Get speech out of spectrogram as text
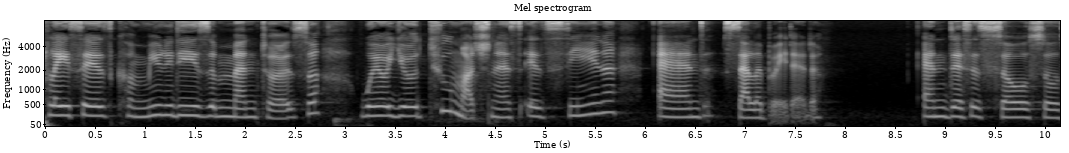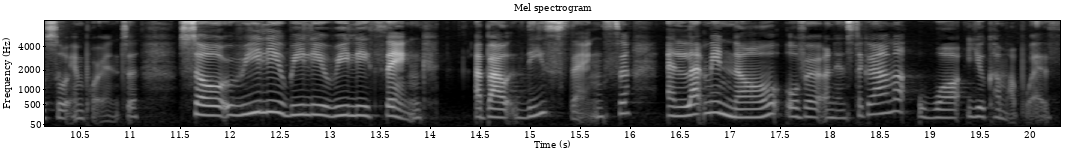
places, communities, mentors where your too muchness is seen and celebrated. And this is so, so, so important. So, really, really, really think about these things and let me know over on Instagram what you come up with.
